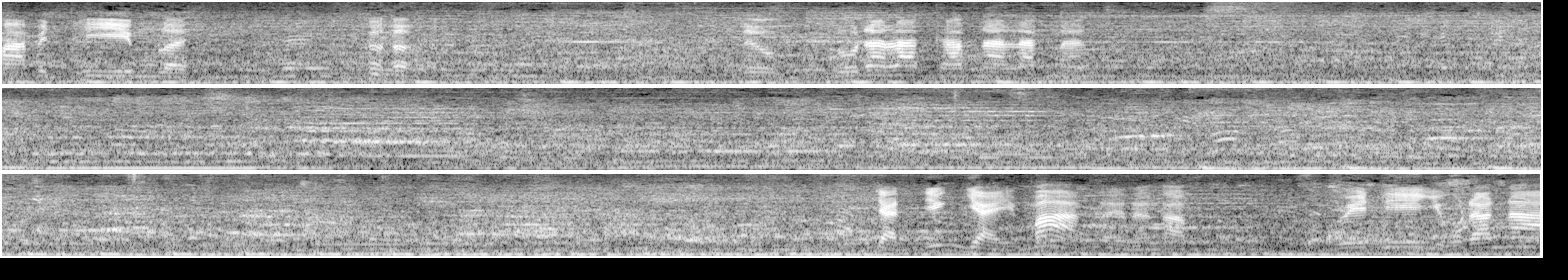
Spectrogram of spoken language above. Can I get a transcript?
มาเป็นทีมเลย น่ารักครับ น่ารักนะจัดยิ่งใหญ่มากเลยนะครับ เวทีอยู่ด้านหน้า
